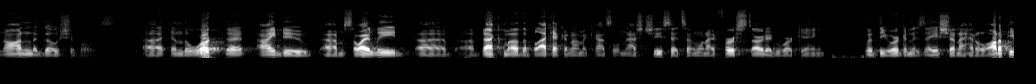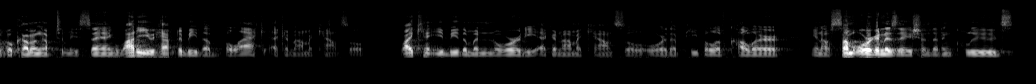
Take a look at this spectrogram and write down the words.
non-negotiables, uh, and the work that I do, um, so I lead uh, uh, BECMA, the Black Economic Council of Massachusetts, and when I first started working with the organization, I had a lot of people coming up to me saying, why do you have to be the Black Economic Council? Why can't you be the Minority Economic Council or the People of Color, you know, some organization that includes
